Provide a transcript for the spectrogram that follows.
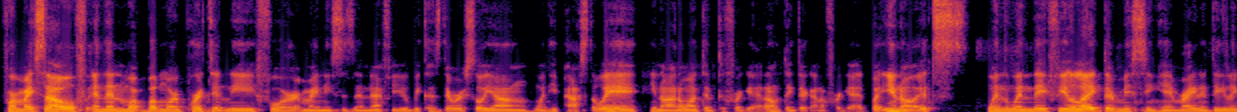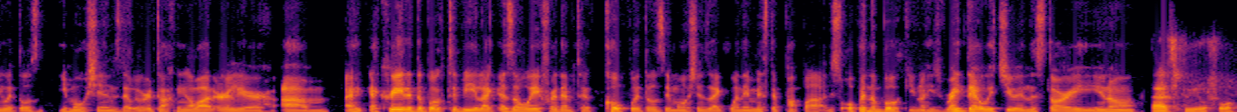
for myself and then more but more importantly for my nieces and nephew because they were so young when he passed away. You know i don't want them to forget. I don't think they're gonna forget. But you know it's when when they feel like they're missing him right and dealing with those emotions that we were talking about earlier um I, I created the book to be like as a way for them to cope with those emotions like when they miss their papa just open the book you know he's right there with you in the story you know That's beautiful.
